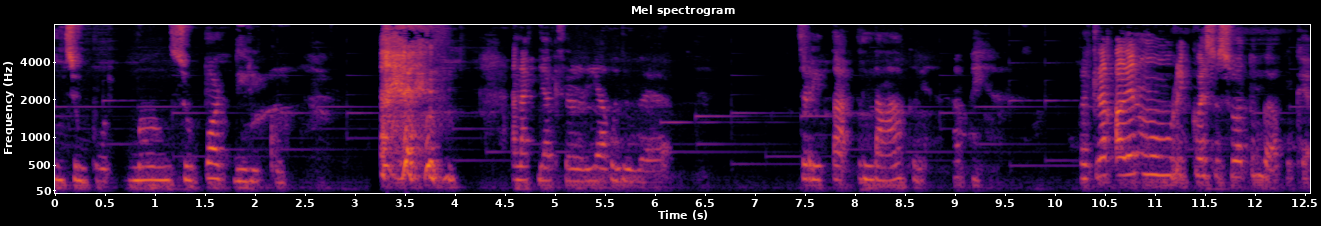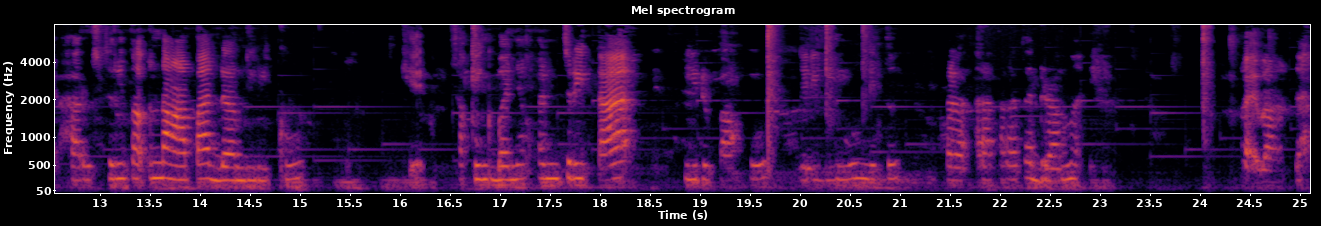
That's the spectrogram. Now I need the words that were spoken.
mensupport, mensupport diriku. Anak jaksel ya aku juga cerita tentang aku ya. Apa ya? Kira-kira kalian mau request sesuatu nggak? Aku kayak harus cerita tentang apa dalam diriku. Kayak saking kebanyakan cerita di hidup aku jadi bingung gitu rata-rata drama ya kayak banget dah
